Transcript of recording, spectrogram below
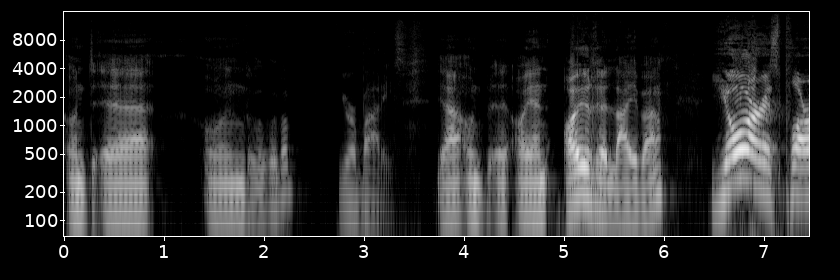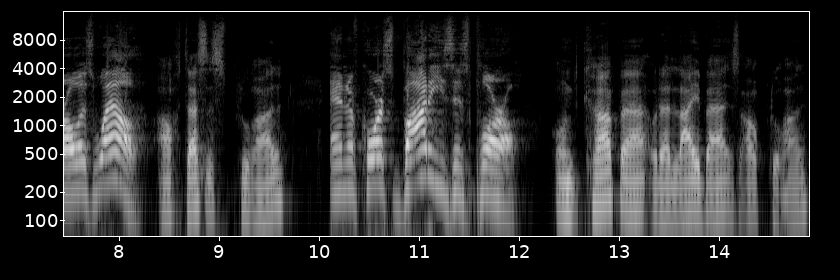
Und, äh, und, your bodies. ja, und äh, euren, eure Leiber. Your is plural as well. Auch das ist Plural. And of course, bodies is plural. Und Körper oder Leiber ist auch Plural.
